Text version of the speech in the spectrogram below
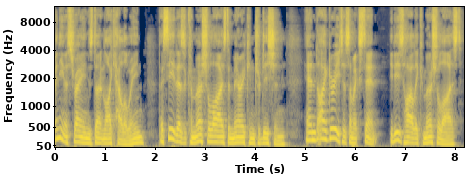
Many Australians don't like Halloween. They see it as a commercialised American tradition, and I agree to some extent. It is highly commercialised.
